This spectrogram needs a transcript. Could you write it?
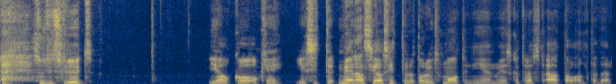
Så till slut, jag okej, okay, medan jag sitter och tar ut maten igen och jag ska tröst äta och allt det där.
